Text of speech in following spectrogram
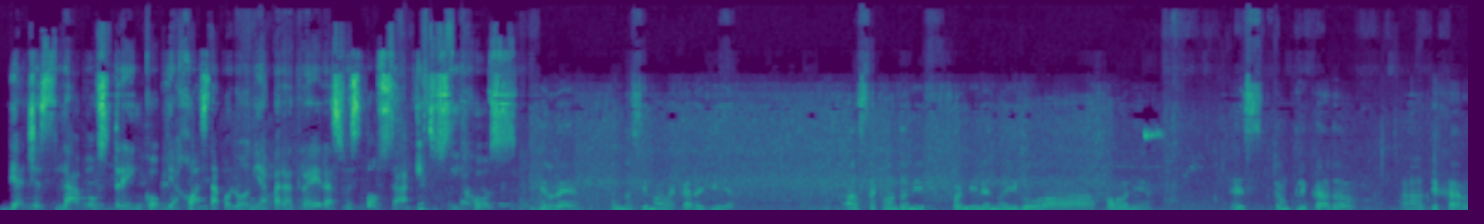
Vyacheslav Ostrenko viajó hasta Polonia para traer a su esposa y sus hijos. Lloré una semana cada día hasta cuando mi familia no llegó a Polonia. Es complicado uh, dejar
